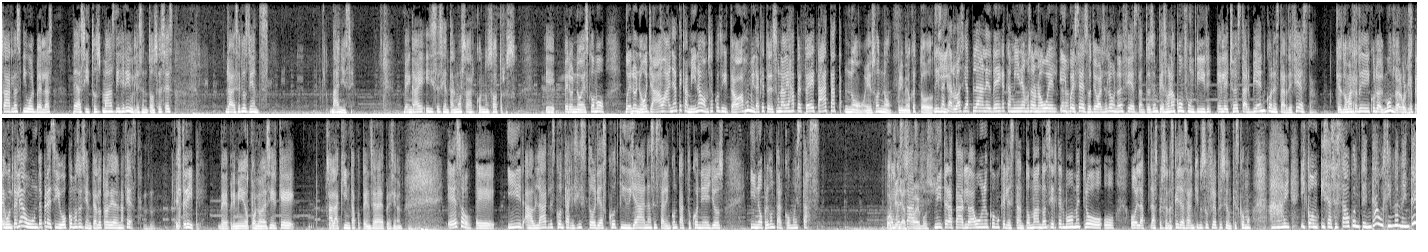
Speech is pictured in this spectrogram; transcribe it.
Usarlas y volverlas pedacitos más digeribles. Entonces es, lávese los dientes, báñese, venga y se sienta a almorzar con nosotros. Eh, pero no es como, bueno, no, ya bañate, camina, vamos a conseguir trabajo, mira que tú eres una vieja perfecta, ta, ta, ta. No, eso no, primero que todo. Ni Y- sacarlo hacia planes, venga, camine, vamos a dar una vuelta. y pues eso, llevárselo a uno de fiesta. Entonces empiezan a confundir el hecho de estar bien con estar de fiesta, que es lo más ridículo del mundo. Claro, porque pregúntele a un depresivo cómo se siente al otro día de una fiesta. El triple de deprimido, por no decir que a la quinta potencia de depresión. Eso, eh, ir a hablarles, contarles historias cotidianas, estar en contacto con ellos y no preguntar cómo estás. Porque ¿Cómo ya estás? sabemos. Ni tratarlo a uno como que le están tomando así el termómetro o, o- o la- las personas que ya saben que uno sufre depresión, que es como, ay, ¿y, ¿y se has estado contenta últimamente?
